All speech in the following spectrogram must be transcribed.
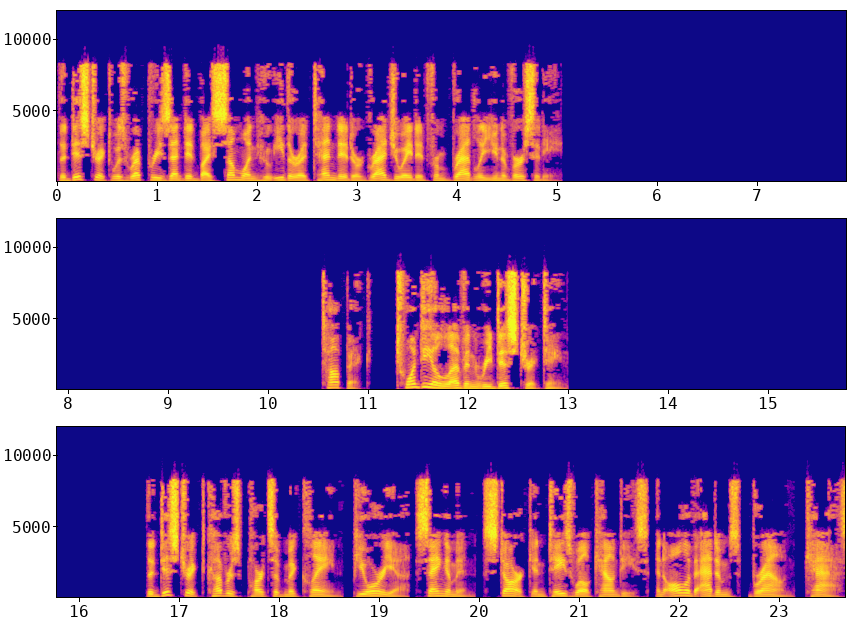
the district was represented by someone who either attended or graduated from Bradley University. 2011 redistricting The district covers parts of McLean, Peoria, Sangamon, Stark and Tazewell counties, and all of Adams, Brown, Cass,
